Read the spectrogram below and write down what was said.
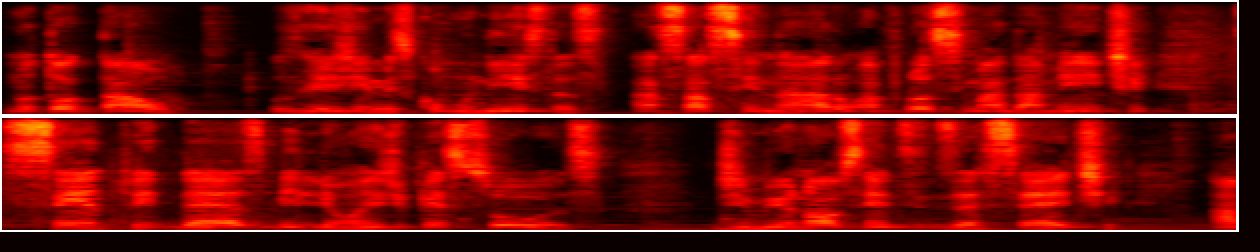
No total, os regimes comunistas assassinaram aproximadamente 110 milhões de pessoas, de 1917 a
